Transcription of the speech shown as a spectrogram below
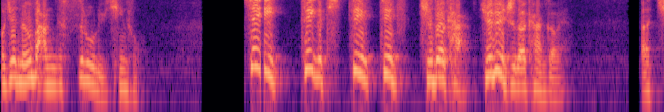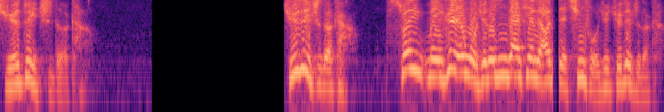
我觉得能把你的思路捋清楚。这这个题这这值得看，绝对值得看，各位，呃，绝对值得看，绝对值得看。所以每个人我觉得应该先了解清楚，我觉得绝对值得看。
